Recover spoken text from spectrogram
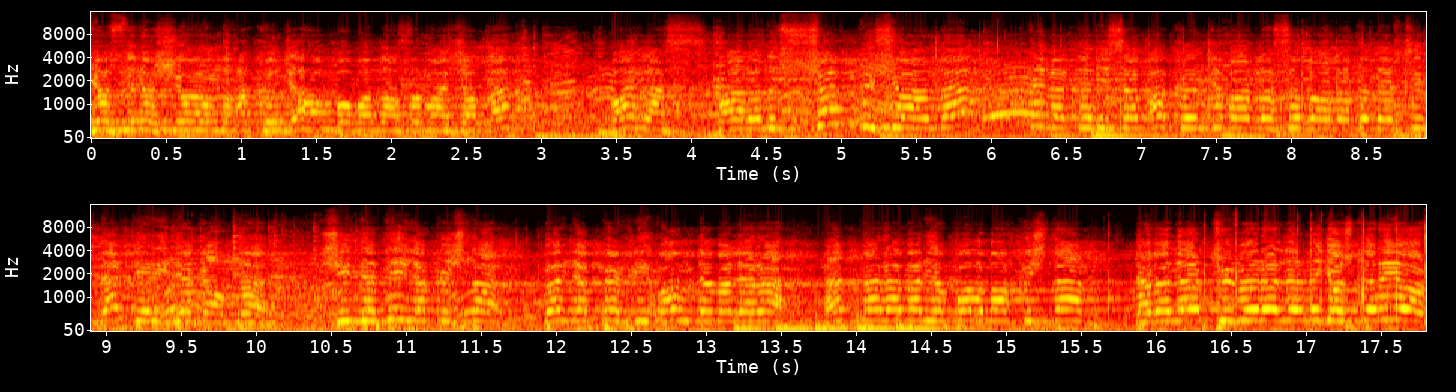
gösteriyor şu anda Akıncı. Ah baba nasıl maşallah. Barlas bağladı söktü şu anda. Kıymetli misafir Akıncı Barlas'ı bağladı. Mevsimler geride kaldı. Şiddetiyle kışlar. Böyle pehlivan develere hep beraber yapalım alkışlar. Develer tümörelerini gösteriyor.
